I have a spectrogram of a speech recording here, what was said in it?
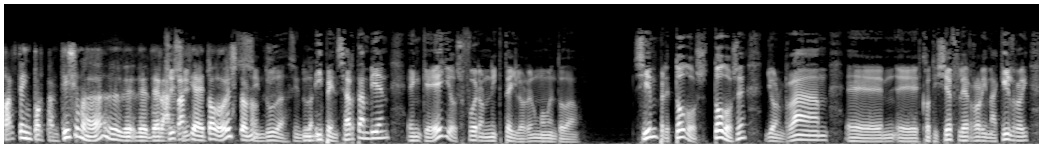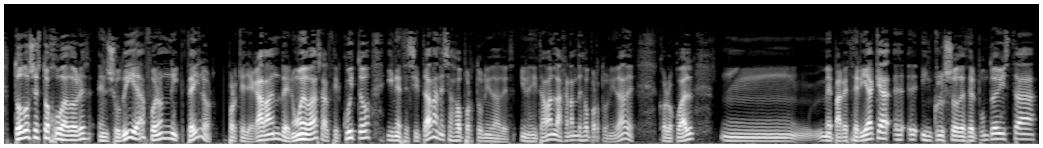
parte importantísima de, de, la gracia de todo esto, ¿no? Sin duda, sin duda. Mm. Y pensar también en que ellos fueron Nick Taylor en un momento dado. Siempre, todos, todos, ¿eh? John Ram, eh, eh, Scotty Scheffler, Rory McIlroy, todos estos jugadores en su día fueron Nick Taylor, porque llegaban de nuevas al circuito y necesitaban esas oportunidades, y necesitaban las grandes oportunidades. Con lo cual, mmm, me parecería que, eh, incluso desde el punto de vista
